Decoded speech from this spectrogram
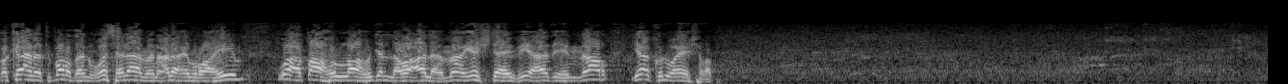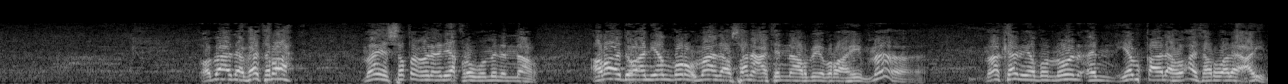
فكانت بردا وسلاما على إبراهيم وأعطاه الله جل وعلا ما يشتهي في هذه النار يأكل ويشرب. وبعد فترة ما يستطيعون أن يقربوا من النار. أرادوا أن ينظروا ماذا صنعت النار بإبراهيم. ما ما كانوا يظنون أن يبقى له أثر ولا عين.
